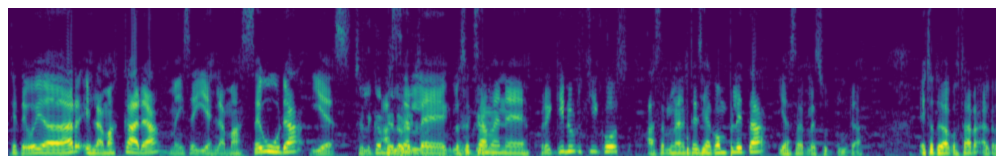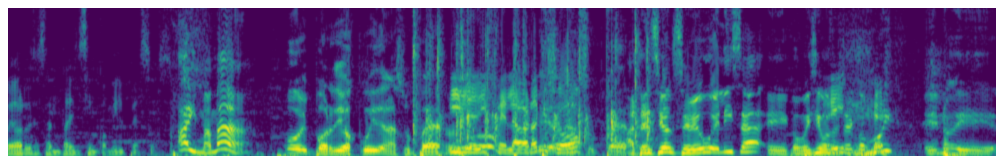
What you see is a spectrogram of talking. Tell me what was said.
que te voy a dar es la más cara, me dice, y es la más segura, y es Se le cambia la hacerle oreja los entera. exámenes prequirúrgicos, hacerle la anestesia completa y hacerle sutura. Esto te va a costar alrededor de 65 mil pesos. ¡Ay, mamá! Uy, por Dios, cuiden a su perro. Y le dije, la verdad que Cuiden yo... a su perro. Atención, CBU Elisa, eh, como hicimos ayer con Moy. Eh, no, eh,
